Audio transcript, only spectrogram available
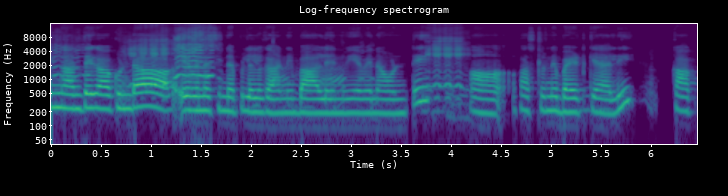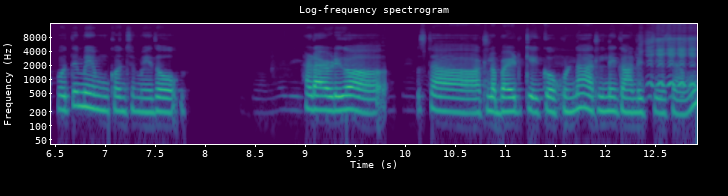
ఇంకా అంతేకాకుండా ఏమైనా చిన్నపిల్లలు కానీ బాగాలేనివి ఏమైనా ఉంటే ఫస్ట్లోనే బయటకు వేయాలి కాకపోతే మేము కొంచెం ఏదో హడావిడిగా స్టా అట్లా బయటకి ఎక్కోకుండా అట్లనే కానిచ్చేసాము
